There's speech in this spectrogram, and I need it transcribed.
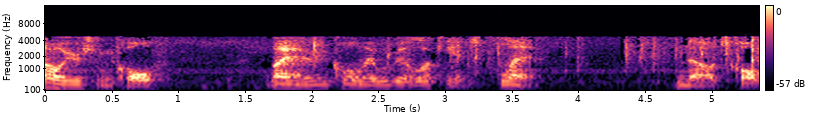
Oh, here's some coal. By having coal, maybe we'll get lucky. It's flint. No, it's coal.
